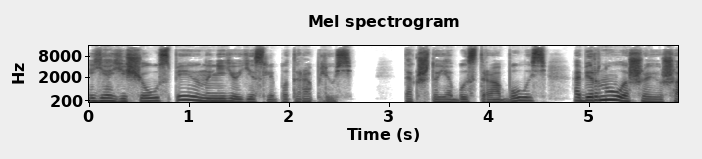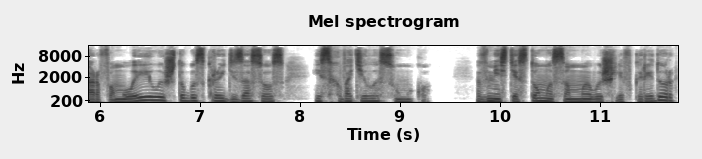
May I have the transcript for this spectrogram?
и я еще успею на нее, если потороплюсь. Так что я быстро обулась, обернула шею шарфом Лейлы, чтобы скрыть засос, и схватила сумку. Вместе с Томасом мы вышли в коридор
